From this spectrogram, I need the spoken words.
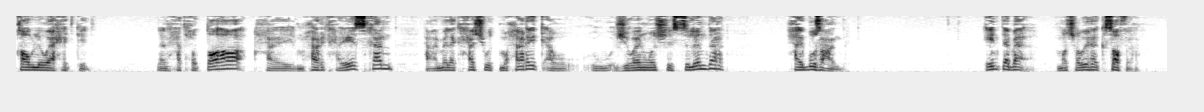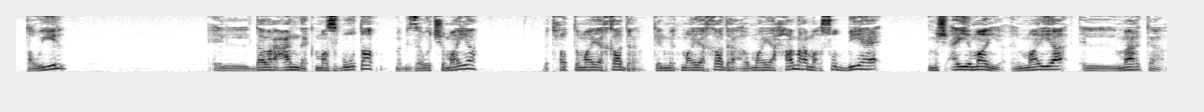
قول واحد كده. لأن هتحطها المحرك هيسخن هعملك حشوة محرك أو جوان وش السلندر هيبوظ عندك. أنت بقى مشاويرك سفر طويل الدورة عندك مظبوطة ما بتزودش مية بتحط مية خضراء كلمة مية خضراء أو مية حمراء مقصود بيها مش أي مية المية الماركة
